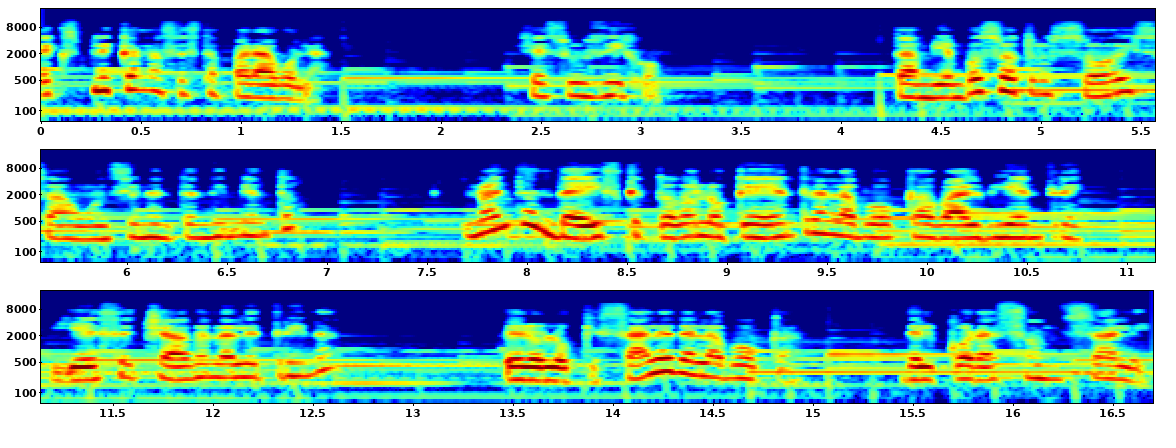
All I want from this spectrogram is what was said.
Explícanos esta parábola. Jesús dijo, ¿También vosotros sois aún sin entendimiento? ¿No entendéis que todo lo que entra en la boca va al vientre y es echado en la letrina? Pero lo que sale de la boca, del corazón sale,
